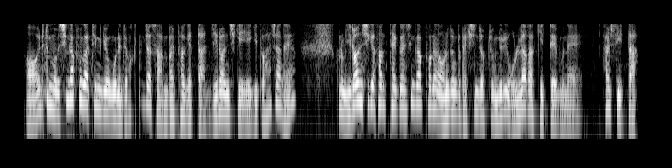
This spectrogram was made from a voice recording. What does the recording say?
어, 이를테면 싱가폴 같은 경우는 이제 확진자 수 안 발표하겠다. 이런 식의 얘기도 하잖아요. 그럼 이런 식의 선택은 싱가폴은 어느 정도 백신 접종률이 올라갔기 때문에 할 수 있다.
